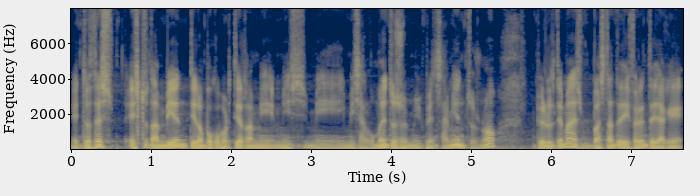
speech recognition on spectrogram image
Entonces, esto también tira un poco por tierra mis, mis, mis, argumentos, mis pensamientos, ¿no? Pero el tema es bastante diferente, ya que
